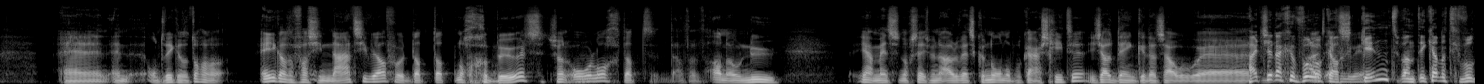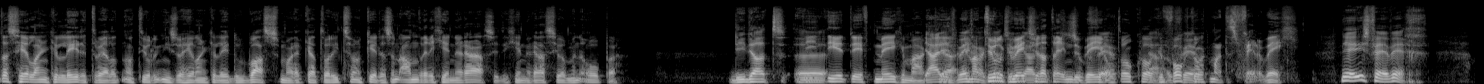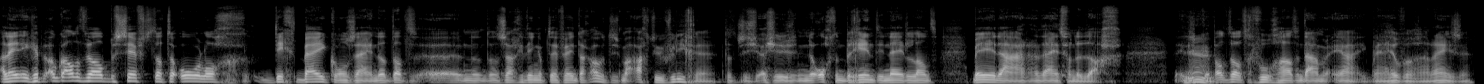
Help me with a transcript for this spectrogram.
En, en ontwikkelde toch wel aan de ene kant een fascinatie wel voor dat dat nog gebeurt, zo'n oorlog. Dat, dat het anno nu ja, mensen nog steeds met een ouderwets kanon op elkaar schieten. Je zou denken dat zou. eh, Had je dat gevoel ook als kind? Want ik had het gevoel dat is heel lang geleden, terwijl het natuurlijk niet zo heel lang geleden was. Maar ik had wel iets van, oké, dat is een andere generatie. De generatie van mijn opa. Die dat. eh, Die, die het heeft meegemaakt. ja, heeft meegemaakt, Natuurlijk weet je dat er in de wereld ver. ook wel Ja, gevochten wordt, maar het is ver weg. Nee, die is ver weg. Alleen ik heb ook altijd wel beseft dat de oorlog dichtbij kon zijn. Dat, dat, eh, dan- zag je dingen op tv en dacht, oh, het is maar acht uur vliegen. Dat is, als je dus in de ochtend begint in Nederland, ben je daar aan het eind van de dag. Dus Ja. ik heb altijd wel het gevoel gehad, en daarom, ja, ik ben heel veel gaan reizen,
